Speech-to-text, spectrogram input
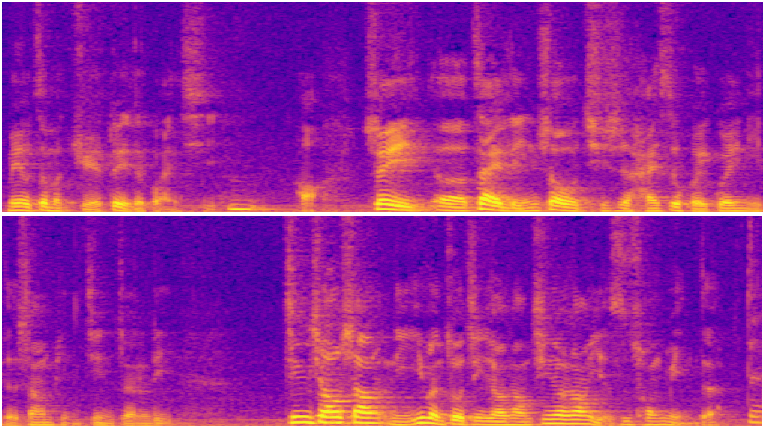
没有这么绝对的关系，嗯，好，所以呃，在零售其实还是回归你的商品竞争力。经销商，你一本做经销商，经销商也是聪明的，对，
